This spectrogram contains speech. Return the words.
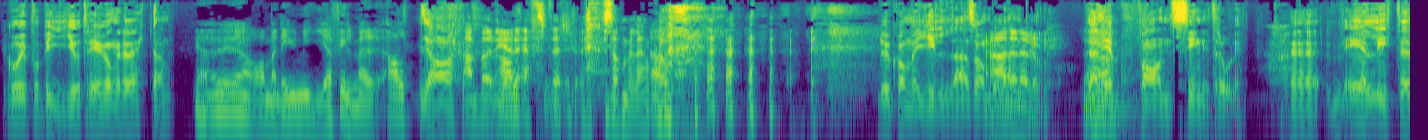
Du går ju på bio tre gånger i veckan. Ja, ja, men det är ju nya filmer. Allt. Ja, Han började Allt- efter Zombieland kom. du kommer gilla Zombieland. Ja, den är rolig. Den är vansinnigt rolig. Uh, är lite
